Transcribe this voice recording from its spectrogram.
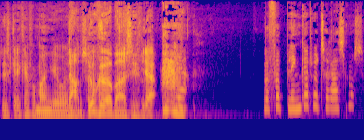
De skal ikke have for mange gaver. Nå, så- du kører bare, Sissel. Ja, Hvorfor blinker du til Rasmus?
